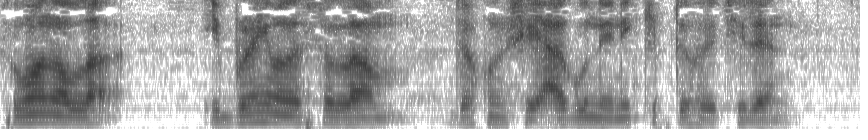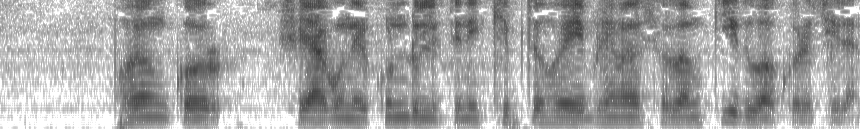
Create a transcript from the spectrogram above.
সুহান আল্লাহ ইব্রাহিম আলাহিসাল্লাম যখন সেই আগুনে নিক্ষিপ্ত হয়েছিলেন, ভয়ঙ্কর সেই আগুনের কুণ্ডলিতে নিক্ষিপ্ত হয়ে ইব্রাহিম আলাহিসাল্লাম কি দোয়া করেছিলেন?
